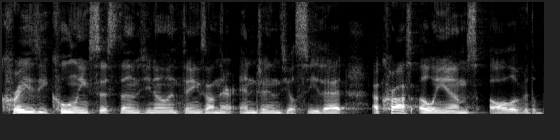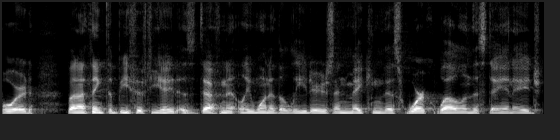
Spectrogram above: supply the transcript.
crazy cooling systems, you know, and things on their engines. You'll see that across OEMs all over the board. But I think the B58 is definitely one of the leaders in making this work well in this day and age.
